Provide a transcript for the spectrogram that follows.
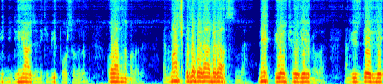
dü- dünya üzerindeki büyük borsaların oranlamaları. Yani maç burada berabere aslında. Net bir yön söyleyemiyorlar. Yani %50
